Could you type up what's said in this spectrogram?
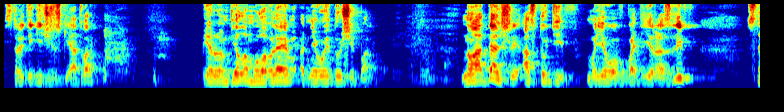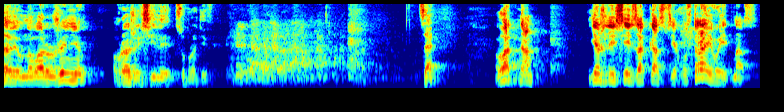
стратегический отвар, первым делом уловляем от него идущий пар. Ну а дальше, остудив, мы его в бадьи разлив, ставим на вооружение вражей силе супротив. Царь, ладно, ежели сей заказ всех устраивает нас,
